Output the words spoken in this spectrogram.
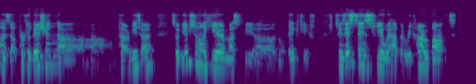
as a perturbation uh, parameter. So epsilon here must be uh, non-negative. So in this sense here, we have the recovery bounds.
